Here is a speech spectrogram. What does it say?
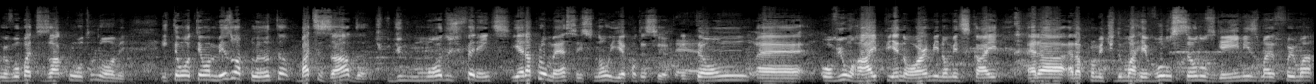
eu vou batizar com outro nome. Então eu tenho a mesma planta batizada, tipo, de modos diferentes. E era promessa, isso não ia acontecer. É. Então é, houve um hype enorme. No Man's Sky era, era prometido uma revolução nos games, mas foi uma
